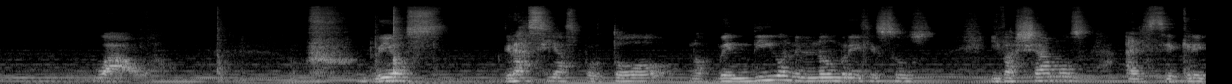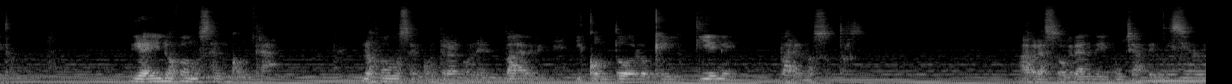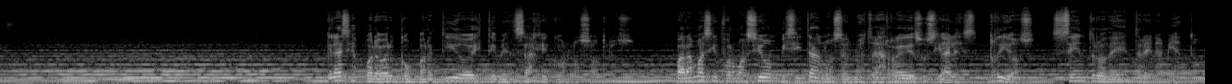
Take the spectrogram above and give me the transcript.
Wow. Dios, gracias por todo. Los bendigo en el nombre de Jesús y vayamos al secreto de ahí nos vamos a encontrar. Nos vamos a encontrar con el Padre y con todo lo que Él tiene para nosotros. Abrazo grande y muchas bendiciones. Gracias por haber compartido este mensaje con nosotros. Para más información visítanos en nuestras redes sociales, Ríos, Centro de Entrenamiento.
